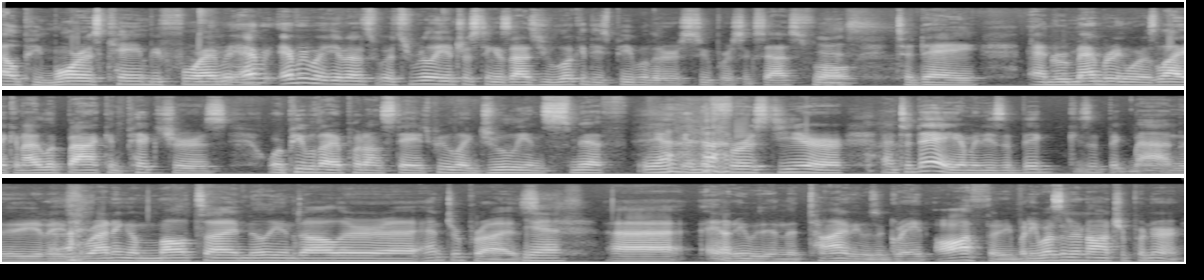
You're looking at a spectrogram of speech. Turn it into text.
LP Maurice came before. I mean, Yeah. every, everybody. You know, it's, what's really interesting is as you look at these people that are super successful Yes. today, and remembering what it was like, and I look back in pictures or people that I put on stage, people like Julien Smith Yeah. in the first year, and today, I mean, he's a big, he's a big man. You know, he's running a multi-million dollar uh, enterprise. Yes. Uh, you know, he was in the time he was a great author, but he wasn't an entrepreneur.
